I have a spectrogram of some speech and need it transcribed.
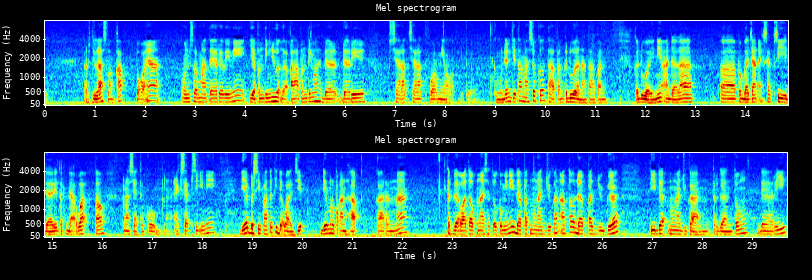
Harus jelas lengkap. Pokoknya unsur material ini ya penting juga nggak kalah penting lah dari syarat-syarat formal gitu. Kemudian kita masuk ke tahapan kedua. Nah tahapan kedua ini adalah e, pembacaan eksepsi dari terdakwa atau penasihat hukum nah eksepsi ini dia bersifatnya tidak wajib dia merupakan hak karena terdakwa atau penasihat hukum ini dapat mengajukan atau dapat juga tidak mengajukan tergantung dari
